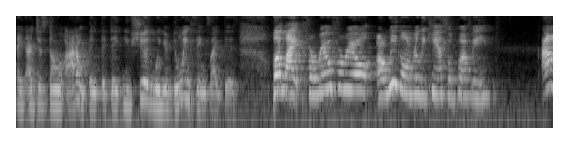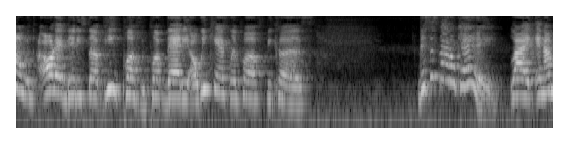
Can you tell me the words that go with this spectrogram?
I, I just don't, I don't think that they, you should when you're doing things like this. But like, for real, for real, are we going to really cancel Puffy? I don't, all that Diddy stuff, he Puffy, Puff Daddy. Are we canceling Puff because this is not okay? Like, and I'm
